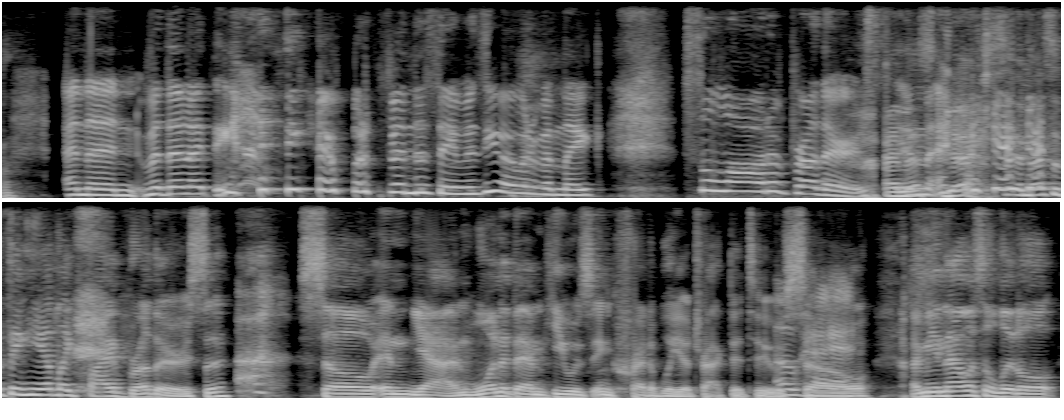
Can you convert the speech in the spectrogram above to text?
know. And then, but then I think I think I would have been the same as you. I would have been like, it's a lot of brothers. And that's there. yes, and that's the thing. He had like five brothers. Uh. So and yeah, and one of them he was incredibly attracted to. Okay. So I mean, that was a little.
